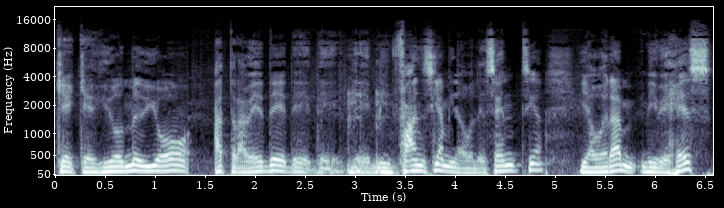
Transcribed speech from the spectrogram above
que, que Dios me dio a través de, de- mi infancia, mi adolescencia y ahora mi vejez.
